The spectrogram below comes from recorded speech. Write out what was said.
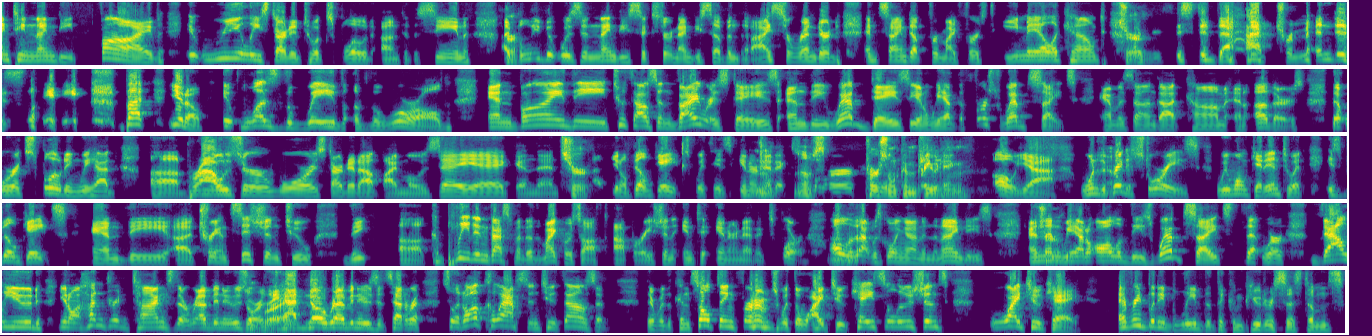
1995, it really started to explode onto the scene. I believe it was in 96 or 97 that I surrendered and signed up for my first email account. I sure. resisted that tremendously. But, you know, it was the wave of the world. And by the 2000 virus days and the web days, you know, we had the first websites, Amazon.com and others, that were exploding. We had uh, browser wars started out by Mosaic, and then, Sure. you know, Bill Gates with his Internet was Explorer. Personal the greatest- computing. Oh yeah, one of the Yeah. greatest stories. We won't get into it. Is Bill Gates and the uh, transition to the uh, complete investment of the Microsoft operation into Internet Explorer. All of that was going on in the 90s, and Sure. then we had all of these websites that were valued, you know, a hundred times their revenues, or Right. they had no revenues, etc. So it all collapsed in 2000. There were the consulting firms with the Y2K solutions. Y2K. Everybody believed that the computer systems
